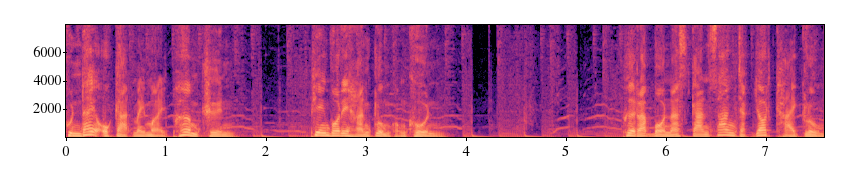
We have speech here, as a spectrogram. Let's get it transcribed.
คุณได้โอกาสใหม่ๆ เพิ่มขึ้น เพียงบริหารกลุ่มของคุณ เพื่อรับโบนัสการสร้างจากยอดขายกลุ่ม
